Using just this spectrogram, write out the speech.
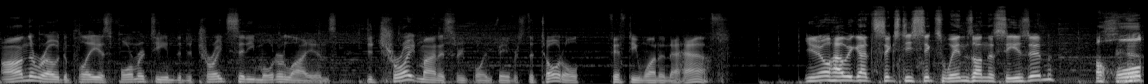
on the road to play his former team, the Detroit City Motor Lions. Detroit minus three point favorites. The total 51 and a half. You know how we got 66 wins on the season? A whole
